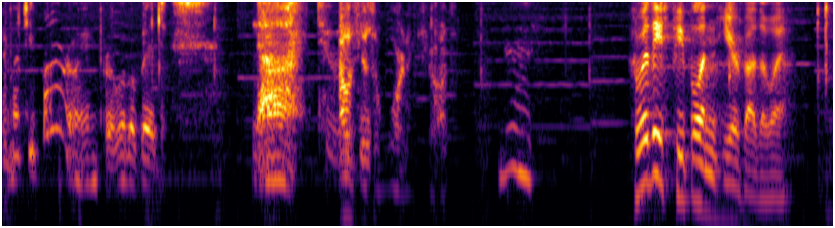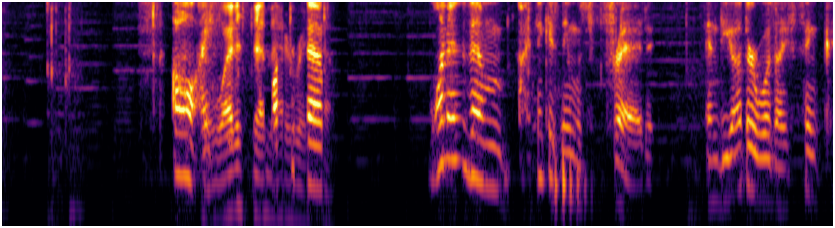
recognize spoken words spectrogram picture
I let you borrow him for a little bit. Nah, too That was just a warning shot. Hmm. Who are these people in here, by the way? Oh, I Why does that matter right Yeah. now? One of them, I think his name was Fred, and the other was, I think,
